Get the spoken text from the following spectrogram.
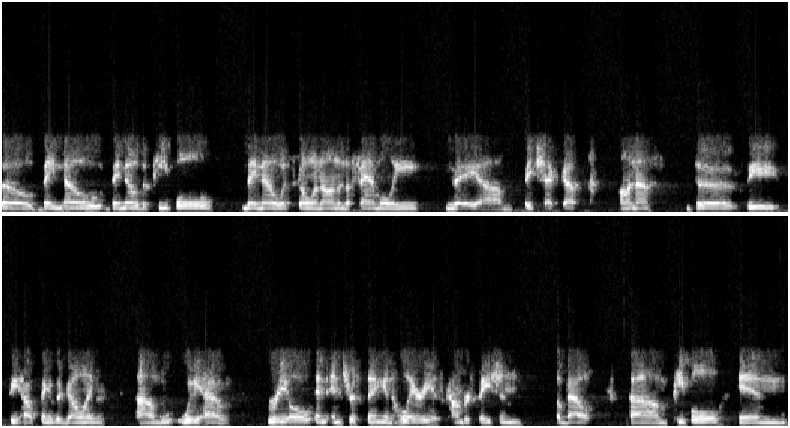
So they know they know the people, they know what's going on in the family. They um, they check up on us to see see how things are going. Um, we have real and interesting and hilarious conversations about um, people in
